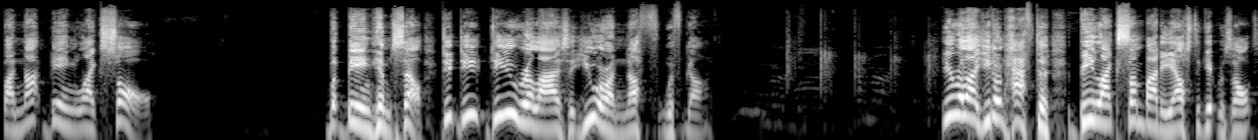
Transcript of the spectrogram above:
by not being like Saul, but being himself. Do, do, do you realize that you are enough with God? You realize you don't have to be like somebody else to get results.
